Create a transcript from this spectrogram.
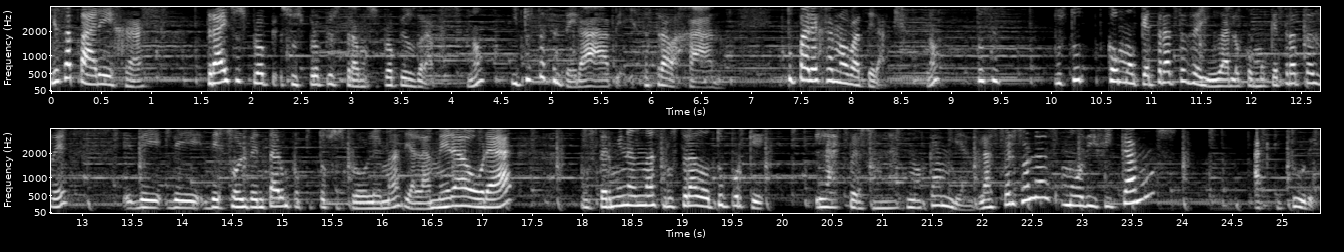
y esa pareja trae sus, propios, sus propios tramos, sus propios dramas, ¿no? Y tú estás en terapia y estás trabajando. Tu pareja no va a terapia, ¿no? Entonces, pues tú como que tratas de ayudarlo, como que tratas de, de, de, solventar un poquito sus problemas y a la mera hora, pues terminas más frustrado tú porque las personas no cambian. Las personas modificamos actitudes.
